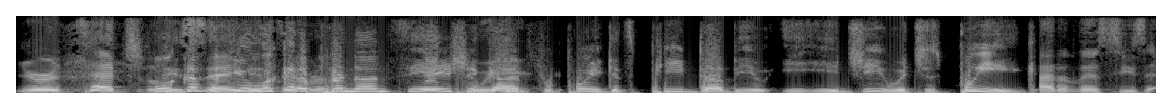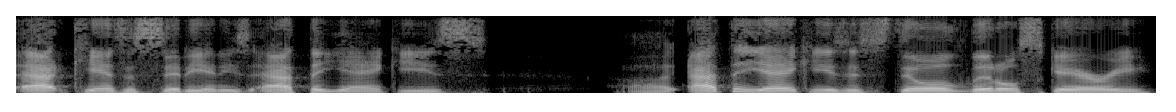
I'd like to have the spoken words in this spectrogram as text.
you're intentionally Well, because if you look at a pronunciation guide for Puig, it's P W E E G, which is Puig. out of this. He's at Kansas City and he's at the Yankees. Uh, at the Yankees is still a little scary.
